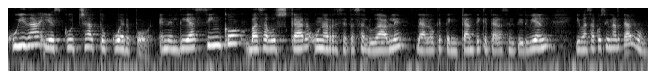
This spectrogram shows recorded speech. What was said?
Cuida y escucha tu cuerpo. En el día 5 vas a buscar una receta saludable de algo que te encante y que te haga sentir bien y vas a cocinarte algo.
